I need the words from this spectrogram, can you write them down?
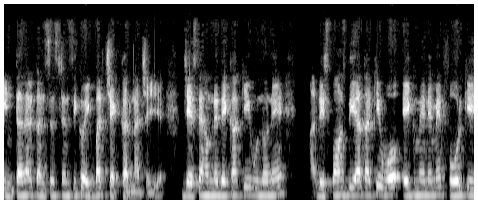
इंटरनल कंसिस्टेंसी को एक बार चेक करना चाहिए। जैसे हमने देखा कि उन्होंने रिस्पॉन्स दिया था कि वो एक महीने में फोर के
